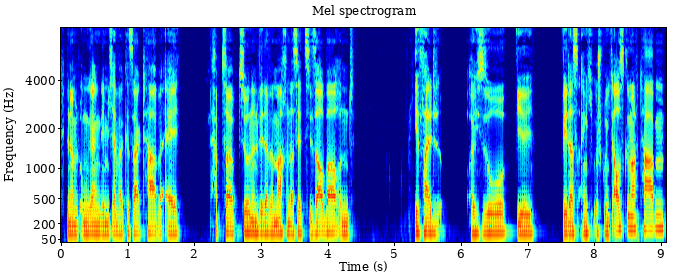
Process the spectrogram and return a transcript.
Ich bin damit umgegangen, indem ich einfach gesagt habe, ey, hab zwei Optionen. Entweder wir machen das jetzt hier sauber und ihr faltet euch so, wie wir das eigentlich ursprünglich ausgemacht haben,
